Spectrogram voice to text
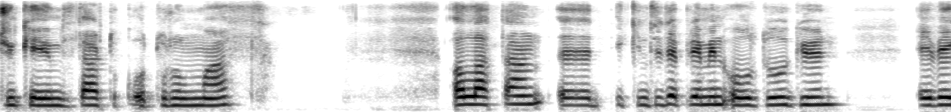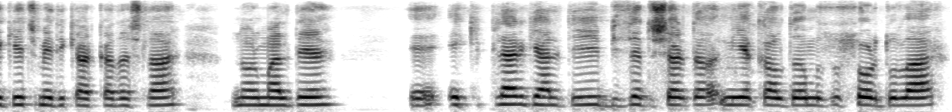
Çünkü evimizde artık oturulmaz. Allah'tan e, ikinci depremin olduğu gün eve geçmedik arkadaşlar. Normalde e, ekipler geldi. Bize dışarıda niye kaldığımızı sordular.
